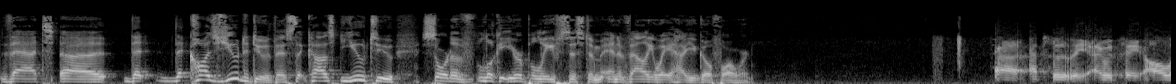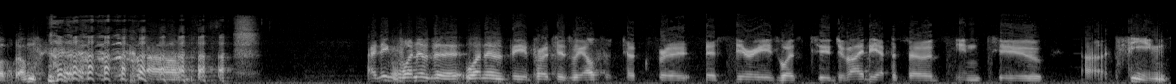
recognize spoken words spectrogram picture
that uh, that that caused you to do this, that caused you to sort of look at your belief system and evaluate how you go forward? Absolutely, I would say all of them. um, I think one of the one of the approaches we also took for this series was to divide the episodes into uh, themes,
